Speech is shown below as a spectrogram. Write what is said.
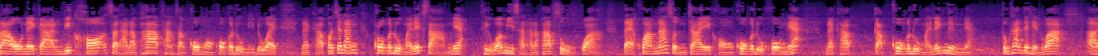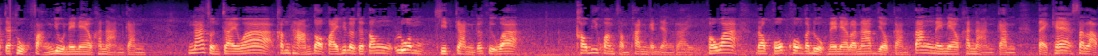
เราในการวิเคราะห์สถานภาพทางสังคมของโครงกระดูกนี้ด้วยนะครับเพราะฉะนั้นโครงกระดูกหมายเลข3เนี่ยถือว่ามีสถานภาพสูงกว่า แต่ความน่าสนใจของโครงกระดูกโครงเนี้ยนะครับ กับโครงกระดูกหมายเลขหนึ่งเนี่ยทุกท่านจะเห็นว่าอ่าจะถูกฝังอยู่ในแนวขนานกัน น่าสนใจว่าคำถามต่อไปที่เราจะต้องร่วมคิดกันก็คือว่าเขามีความสัมพันธ์กันอย่างไร เพราะว่าเราพบโครงกระดูกในแนวระนาบเดียวกัน ตั้งในแนวขนานกัน แต่แค่สลับ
